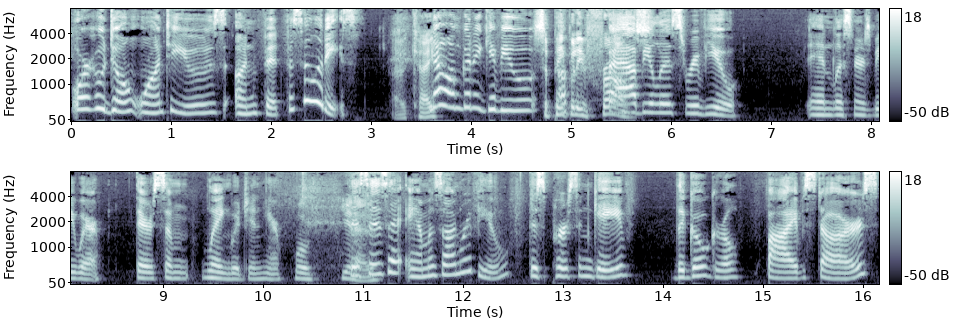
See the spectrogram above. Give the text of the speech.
or who don't want to use unfit facilities. okay. Now I'm going to give you So people a in France- fabulous review, and listeners beware. There's some language in here. Well, this know. is an Amazon review. This person gave the Go Girl five stars.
